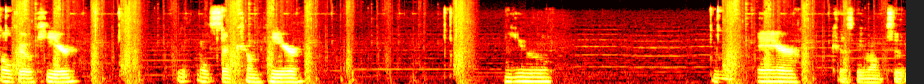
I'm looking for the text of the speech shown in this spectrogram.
I'll go here. You Also come here. You... There, because we want to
